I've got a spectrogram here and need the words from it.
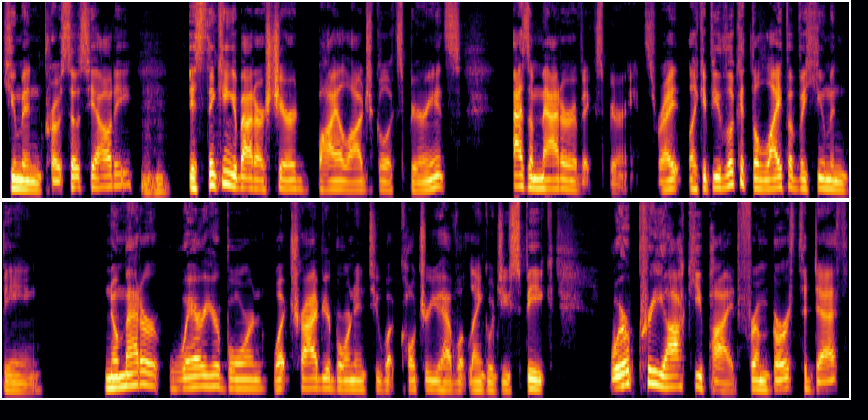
human prosociality mm-hmm. is thinking about our shared biological experience as a matter of experience, right? Like if you look at the life of a human being, no matter where you're born, what tribe you're born into, what culture you have, what language you speak, we're preoccupied from birth to death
